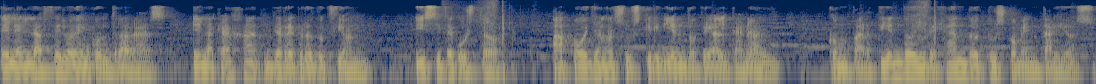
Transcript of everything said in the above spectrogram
El enlace lo encontrarás, en la caja de reproducción. Y si te gustó, apóyanos suscribiéndote al canal, compartiendo y dejando tus comentarios.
